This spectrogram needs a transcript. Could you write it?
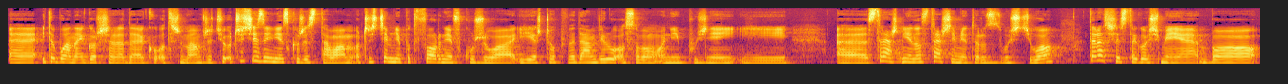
E, I to była najgorsza rada, jaką otrzymałam w życiu. Oczywiście z niej nie skorzystałam. Oczywiście mnie potwornie wkurzyła i jeszcze opowiadałam wielu osobom o niej później i E, strasznie, no strasznie mnie to rozzłościło. Teraz się z tego śmieję, bo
